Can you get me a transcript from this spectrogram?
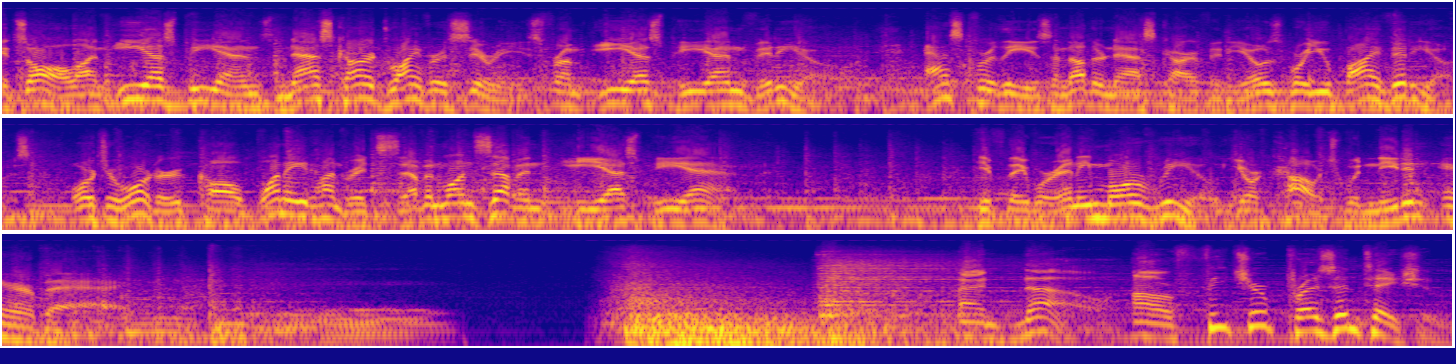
It's all on ESPN's NASCAR Driver Series from ESPN Video. Ask for these and other NASCAR videos where you buy videos, or to order, call 1 800 717 ESPN. If they were any more real, your couch would need an airbag. And now, our feature presentation.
